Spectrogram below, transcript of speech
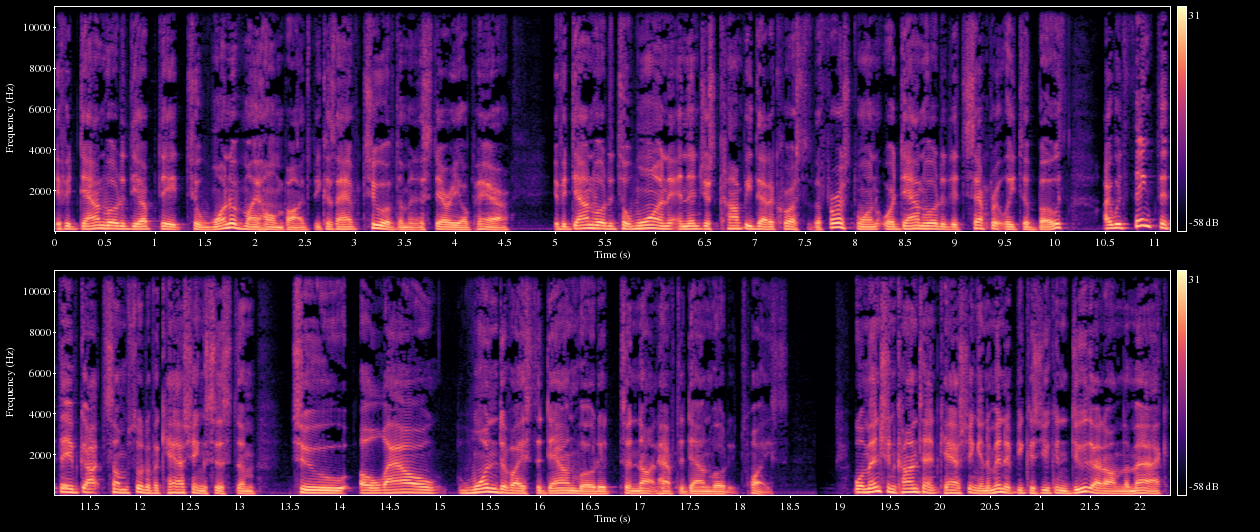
if it downloaded the update to one of my HomePods because I have two of them in a stereo pair. If it downloaded to one and then just copied that across to the first one or downloaded it separately to both, I would think that they've got some sort of a caching system to allow one device to download it to not have to download it twice. We'll mention content caching in a minute because you can do that on the Mac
